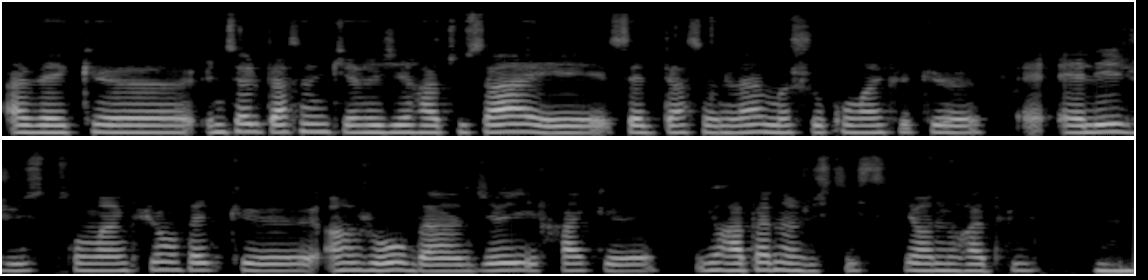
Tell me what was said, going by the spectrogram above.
avec euh, une seule personne qui régira tout ça et cette personne-là, moi je suis convaincue que elle est juste convaincue en fait que un jour, ben Dieu il fera que il y aura pas d'injustice, il y en aura plus. Mm.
